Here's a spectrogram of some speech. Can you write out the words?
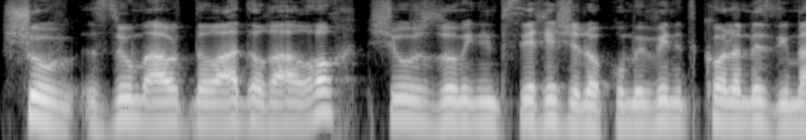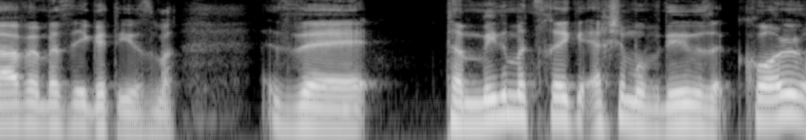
שוב, zoom out נורא נורא ארוך, שוב zoom in פסיכי אליו, הוא מבין את כל המזימה ומזעיק את איזמה. זה תמיד מצחיק איך שהם עובדים עם זה. כל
